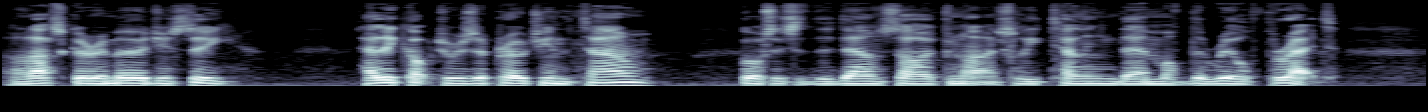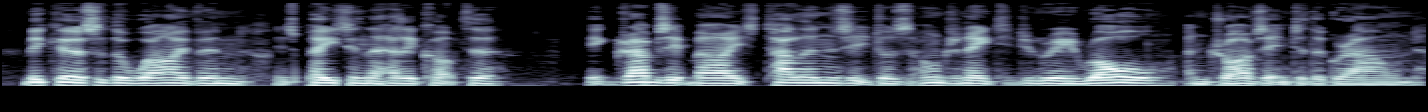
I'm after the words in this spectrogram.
Alaska Emergency. Helicopter is approaching the town. Of course, this is the downside for not actually telling them of the real threat. Because of the wyvern is pacing the helicopter, it grabs it by its talons, it does a 180 degree roll, and drives it into the ground.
